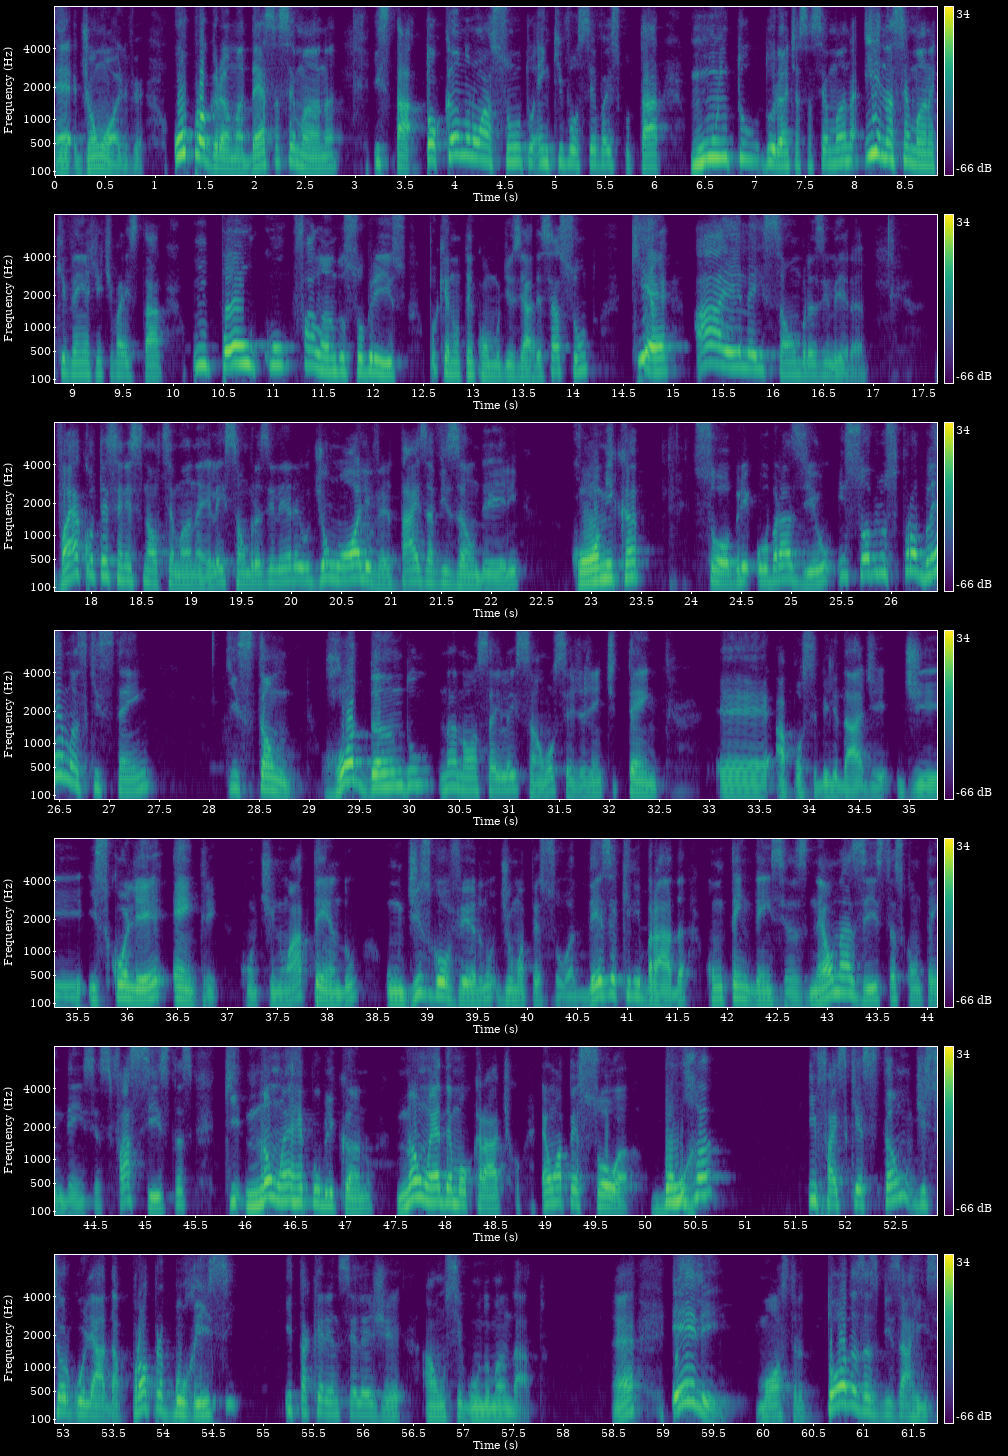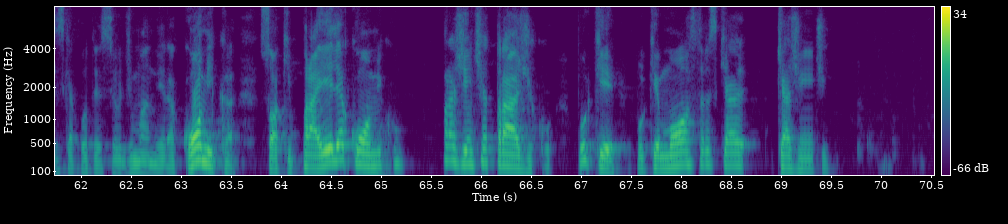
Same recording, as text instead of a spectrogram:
é, John Oliver. O programa dessa semana está tocando num assunto em que você vai escutar muito durante essa semana e na semana que vem a gente vai estar um pouco falando sobre isso, porque não tem como desviar desse assunto, que é a eleição brasileira. Vai acontecer nesse final de semana a eleição brasileira e o John Oliver traz a visão dele cômica sobre o Brasil e sobre os problemas que tem, que estão rodando na nossa eleição. Ou seja, a gente tem é, a possibilidade de escolher entre continuar tendo um desgoverno de uma pessoa desequilibrada, com tendências neonazistas, com tendências fascistas, que não é republicano, não é democrático, é uma pessoa burra, e faz questão de se orgulhar da própria burrice e está querendo se eleger a um segundo mandato. É? Ele mostra todas as bizarrices que aconteceu de maneira cômica, só que para ele é cômico, para a gente é trágico. Por quê? Porque mostra que a, que a gente,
